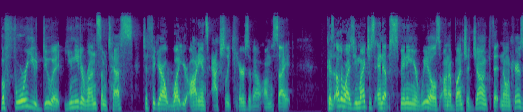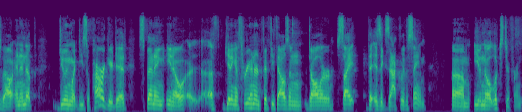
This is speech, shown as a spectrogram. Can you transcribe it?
before you do it, you need to run some tests to figure out what your audience actually cares about on the site. Because otherwise, you might just end up spinning your wheels on a bunch of junk that no one cares about and end up doing what Diesel Power Gear did, spending, you know, a, a, getting a $350,000 site that is exactly the same, um, even though it looks different.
